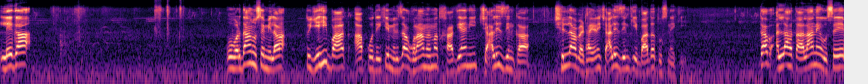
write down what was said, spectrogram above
لے گا۔ وہ وردان اسے ملا۔ تو یہی بات آپ کو دیکھیے، مرزا غلام احمد خادیانی چالیس دن کا چھلا بیٹھا یعنی چالیس دن کی عبادت اس نے کی۔ تب اللہ تعالیٰ نے اسے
